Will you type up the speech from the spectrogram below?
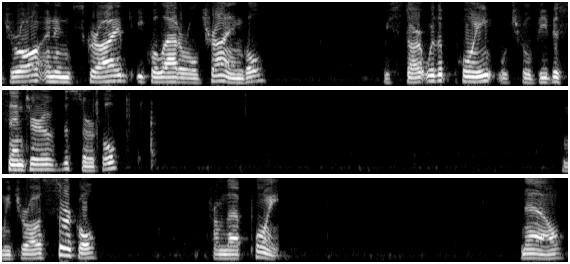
Draw an inscribed equilateral triangle, we start with a point which will be the center of the circle. And we draw a circle from that point. Now,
